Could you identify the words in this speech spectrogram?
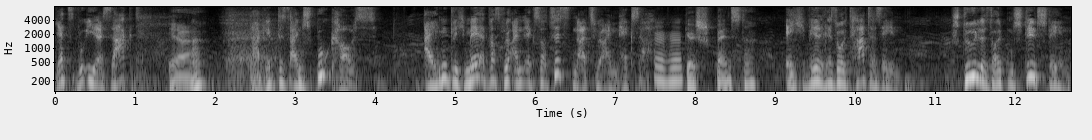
jetzt wo ihr es sagt, Ja? da gibt es ein Spukhaus. Eigentlich mehr etwas für einen Exorzisten als für einen Hexer. Gespenster? Ich will Resultate sehen. Stühle sollten stillstehen,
